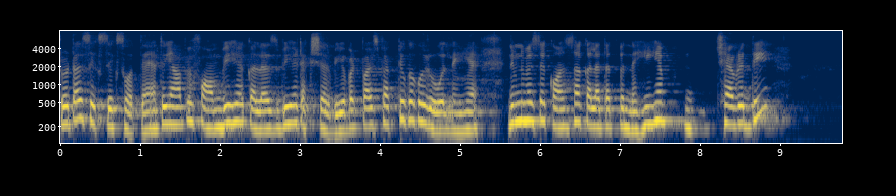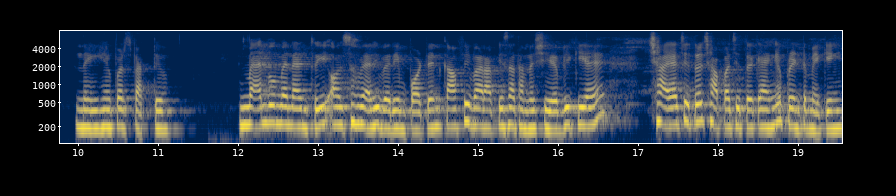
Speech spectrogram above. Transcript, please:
Total six six होते हैं। तो यहाँ पे फॉर्म भी है कलर्स भी है टेक्सचर भी है। बट पर्सपेक्टिव का कोई रोल नहीं है। निम्न में से कौन सा कला तत्व नहीं है? छह वृद्धि? नहीं है perspective man women and tree also very very important काफ़ी बार आपके साथ हमने शेयर भी किया है। छाया चित्र छापा चित्र कहेंगे print making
